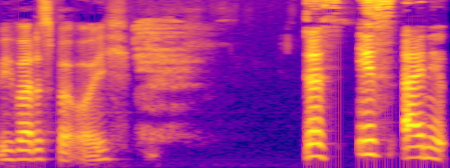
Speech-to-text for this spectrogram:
Wie war das bei euch? Das ist eine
